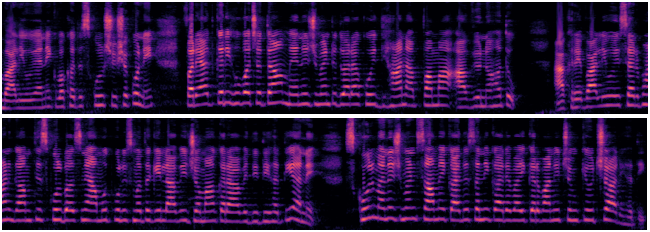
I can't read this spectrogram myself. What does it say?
વાલીઓએ અનેક વખત સ્કૂલ શિક્ષકોને ફરિયાદ કરી હોવા છતાં મેનેજમેન્ટ દ્વારા કોઈ ધ્યાન આપવામાં આવ્યું ન હતું. આખરે વાલીઓએ સરભાણ ગામથી સ્કૂલ બસને આમોદ પોલીસ મથકે લાવી જમા કરાવી દીધી હતી અને સ્કૂલ મેનેજમેન્ટ સામે કાયદેસરની કાર્યવાહી કરવાની ચીમકી ઉચ્ચારી હતી.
